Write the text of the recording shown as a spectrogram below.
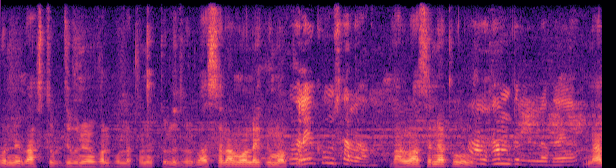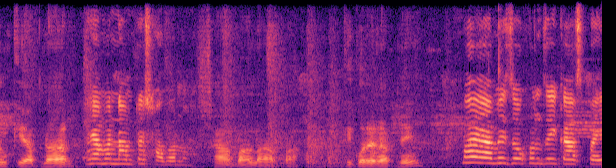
বোনের বাস্তব জীবনের গল্পটা আপনাদের তুলে ধরবো। আসসালামু আলাইকুম আপু। ওয়ালাইকুম সালাম। ভালো আছেন আপু? আলহামদুলিল্লাহ ভাইয়া। নাম কি আপনার? ভাই আমার নামটা শাবানা। শাবানা আপা। কি করেন আপনি? ভাই আমি যখন যেই কাজ পাই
